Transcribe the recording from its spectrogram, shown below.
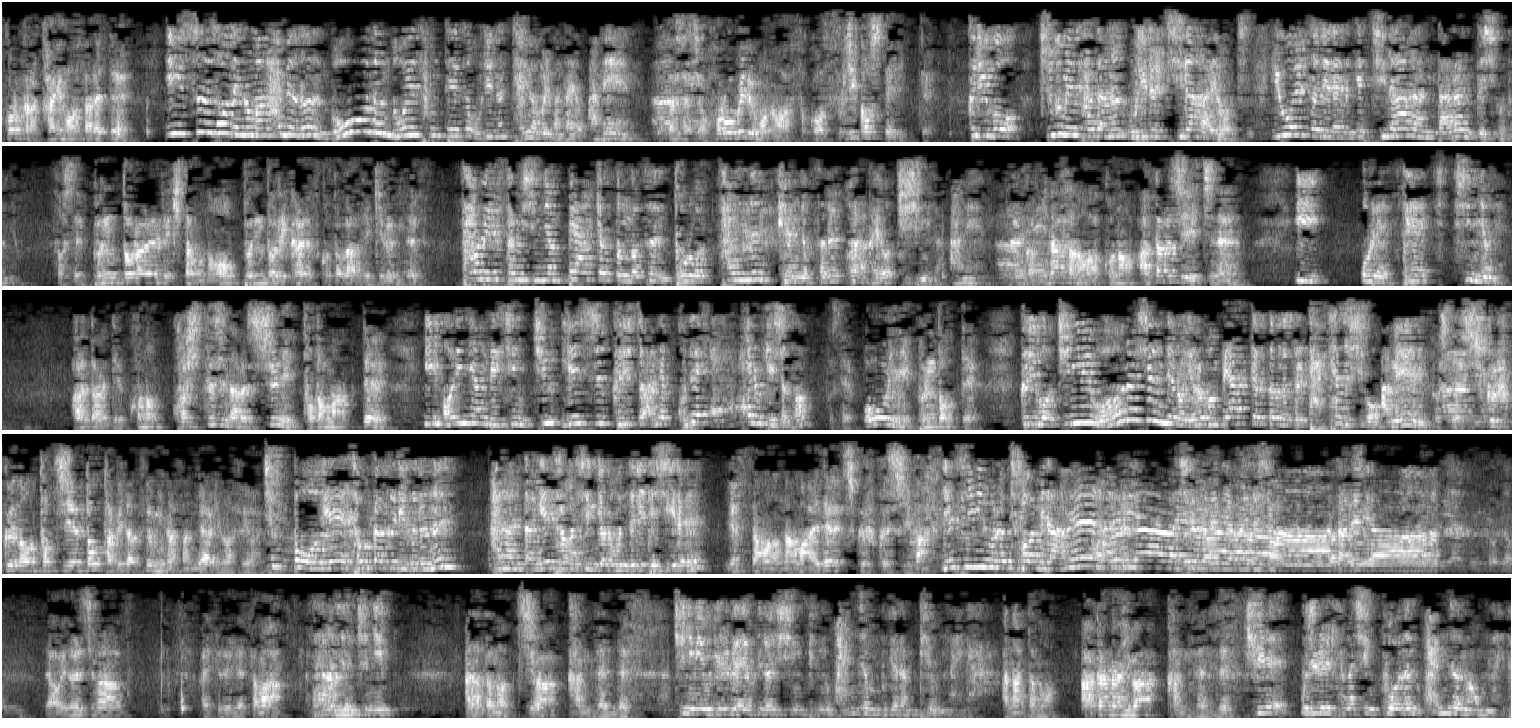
ところから解放されて 이 순서대로만 하면은 모든 노예 상태에서 우리는 자유함을 받아요. 아멘. 私たちを滅びる者はそこを過ぎ越していって 그리고 죽음의 사자는 우리를 지나가요. 6월절이라는 게 지나간다라는 뜻이거든요. そして分取られてきたものを分取り返すことができるんです 430년 빼앗겼던 것은 도로 찾는 귀한 역사를 허락하여 주십니다. 아멘. どうか皆さんはこの新しい一年 이 올해 새 신년에 改めてこの子羊なる主にとどまって 이 어린 양 대신 주 예수 그리스도 안에 그대로 계셔서 そして大いに分取って 그리고 주님이 원하시는 대로 여러분 빼앗겼던 것들을 다 찾으시고 아멘 そして祝福の土地へと旅立つ皆さんでありますように 축복의 적각들이 흐르는 하나님 땅에 들어가신 여러분들이 되시기를 イエス様の名前で祝福します 예수님 이름으로 축복합니다 아멘 할렐루야 시간 할렐루야 받으시마 할렐루야 ではお祈りします愛するイエス様 사랑하는 주님 あなたの血は完全です 주님이 우리를 위하여 흘러주신 피는 완전 무결한 피옵나이다 あなたの贖いは完全です 주의 우리를 향하신 구원은 완전하옵나이다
